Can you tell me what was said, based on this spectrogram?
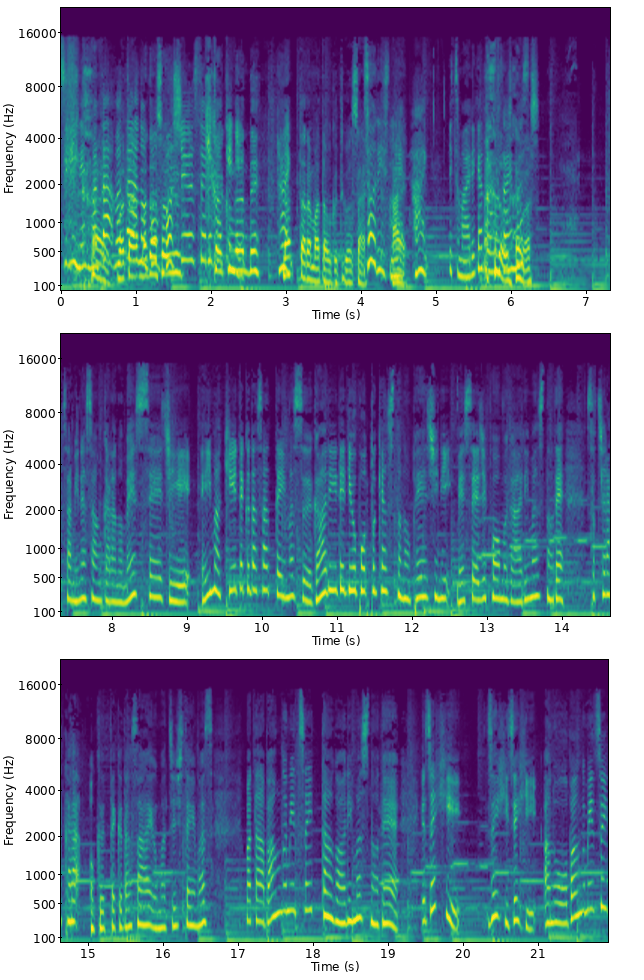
次ねまた、はい。またあのま募集するときに、ね、はい。なったらまた送ってください。そうですね。ははい。い、い、つもありがとううございます。さあ皆さんからのメッセージ。え今聞いてくださっていますガーリーレディオポッドキャストのページにメッセージフォームがありますのでそちらから送ってください。お待ちしています。また番組ツイッターがありますのでえぜひぜひぜひあの番組ツイッ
